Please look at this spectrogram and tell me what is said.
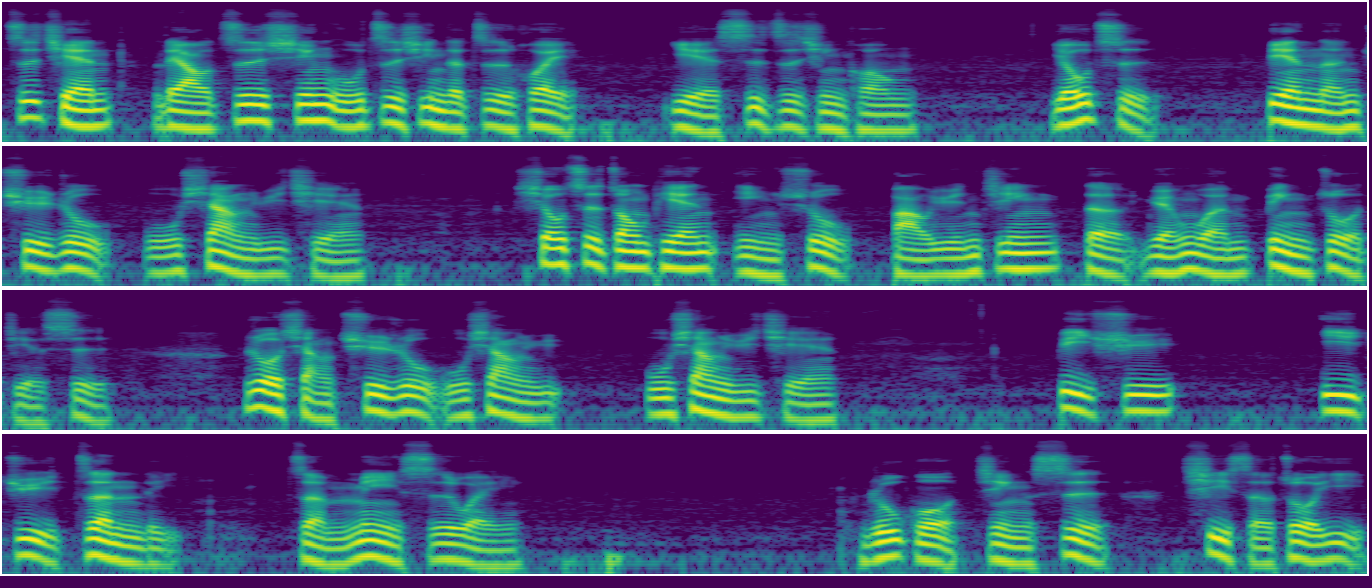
之前了知心无自性的智慧也是自性空，由此便能去入无相于前。修次中篇引述《宝云经》的原文，并作解释。若想去入无相于无相于前，必须依据正理缜密思维。如果仅是弃舍作意，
